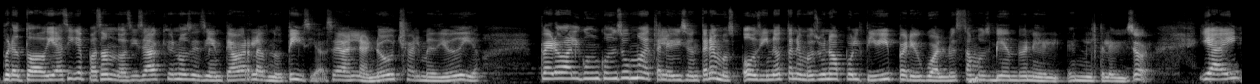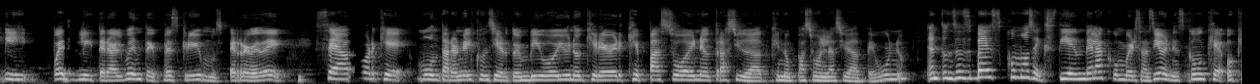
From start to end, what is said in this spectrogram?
pero todavía sigue pasando, así sea que uno se siente a ver las noticias, sea en la noche, al mediodía pero algún consumo de televisión tenemos, o si no tenemos un Apple TV, pero igual lo estamos viendo en el, en el televisor. Y ahí, pues literalmente escribimos RBD, sea porque montaron el concierto en vivo y uno quiere ver qué pasó en otra ciudad que no pasó en la ciudad de uno. Entonces ves cómo se extiende la conversación. Es como que, ok,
